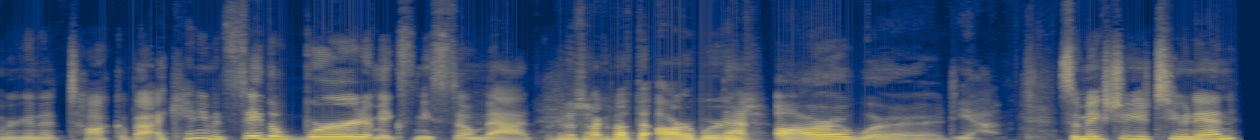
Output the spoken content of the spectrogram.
we're gonna talk about. I can't even say the word. It makes me so mad. we're to talk about the r word That R word. Yeah. So make sure you tune in.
